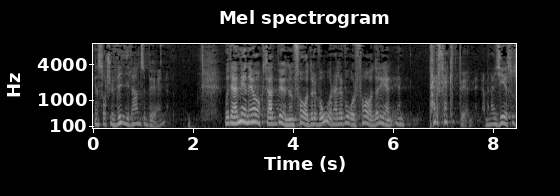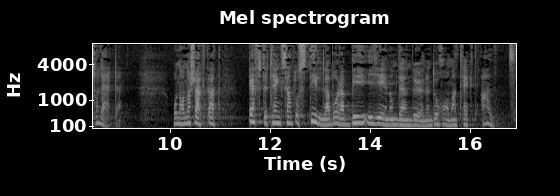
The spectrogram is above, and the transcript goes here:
en sorts vilans bön. Och där menar jag också att bönen Fader vår, eller Vår Fader, är en, en perfekt bön. Jag menar, Jesus har lärt den. Och någon har sagt att eftertänksamt och stilla bara be igenom den bönen, då har man täckt allt.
